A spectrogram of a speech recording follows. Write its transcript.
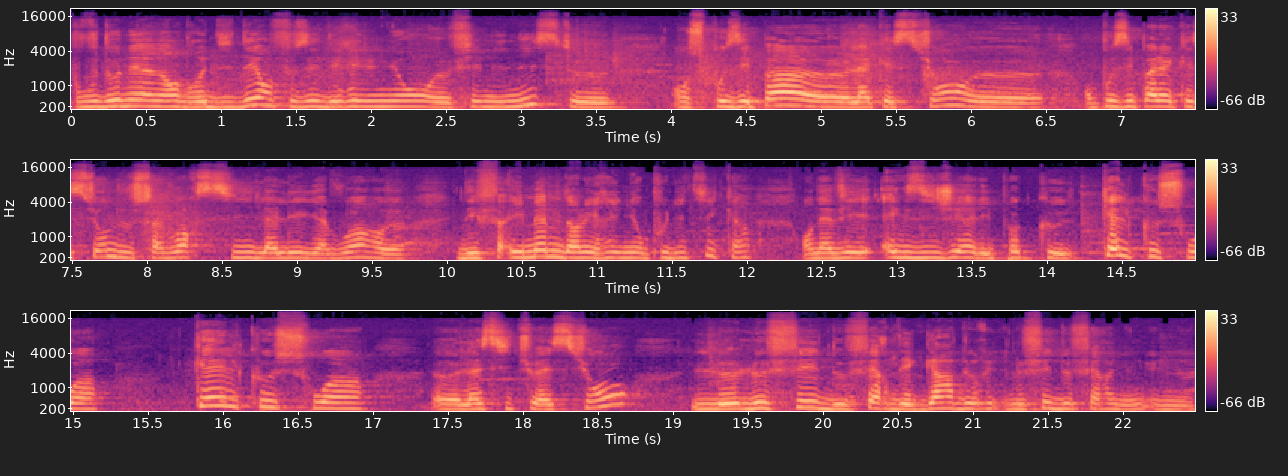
Pour vous donner un ordre d'idée, on faisait des réunions euh, féministes, euh, on ne se posait pas la question, on posait pas la question de savoir s'il allait y avoir et même dans les réunions politiques, hein, on avait exigé à l'époque que, quelle que soit, quelle que soit euh, la situation, le, fait de faire des gardes, le fait de faire une,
